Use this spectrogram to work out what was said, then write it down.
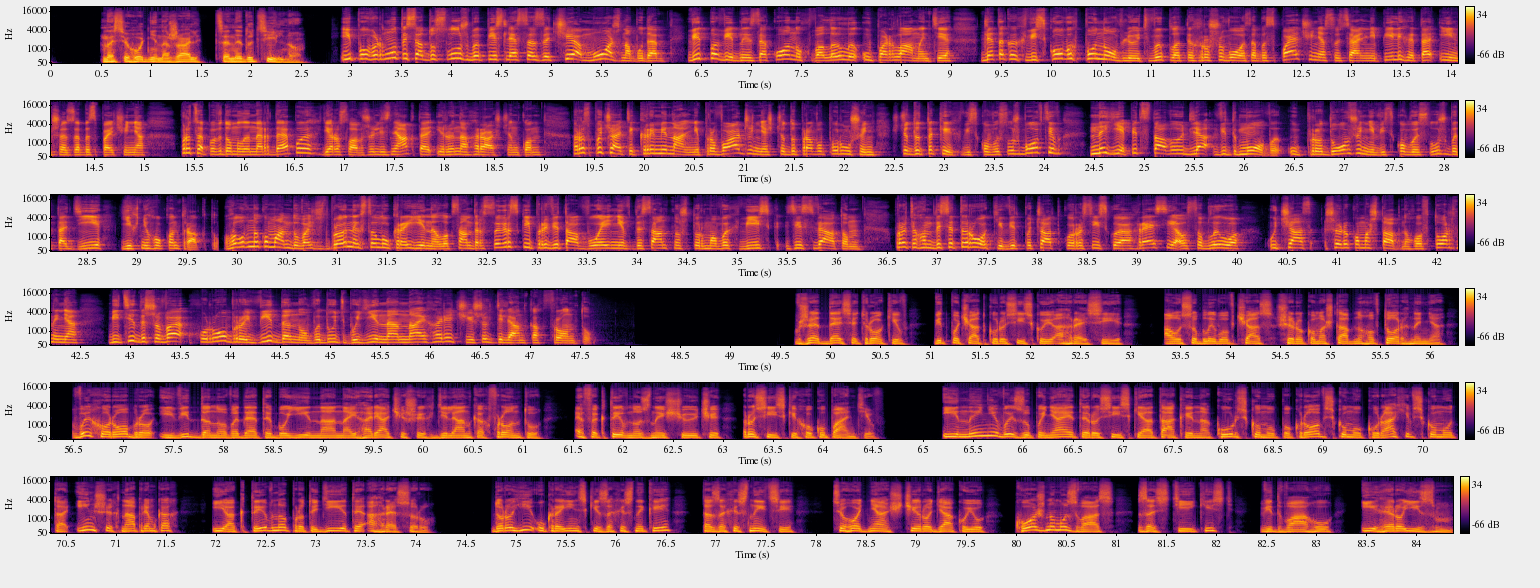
На сьогодні, на жаль, це недоцільно. І повернутися до служби після СЗЧ можна буде. Відповідний закон ухвалили у парламенті. Для таких військових поновлюють виплати грошового забезпечення, соціальні пільги та інше забезпечення. Про це повідомили нардепи Ярослав Желізняк та Ірина Геращенко. Розпочаті кримінальні провадження щодо правопорушень щодо таких військовослужбовців не є підставою для відмови у продовженні військової служби та дії їхнього контракту. Головнокомандувач збройних сил України Олександр Сирський привітав воїнів десантно-штурмових військ зі святом протягом 10 років від початку російської агресії, а особливо у час широкомасштабного вторгнення, бійці ДШВ хоробро й віддано ведуть бої на найгарячіших ділянках фронту. вже 10 років від початку російської агресії, а особливо в час широкомасштабного вторгнення, ви хоробро і віддано ведете бої на найгарячіших ділянках фронту, ефективно знищуючи російських окупантів. І нині ви зупиняєте російські атаки на Курському, Покровському, Курахівському та інших напрямках і активно протидієте агресору. Дорогі українські захисники та захисниці, цього дня щиро дякую кожному з вас за стійкість, відвагу і героїзм.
